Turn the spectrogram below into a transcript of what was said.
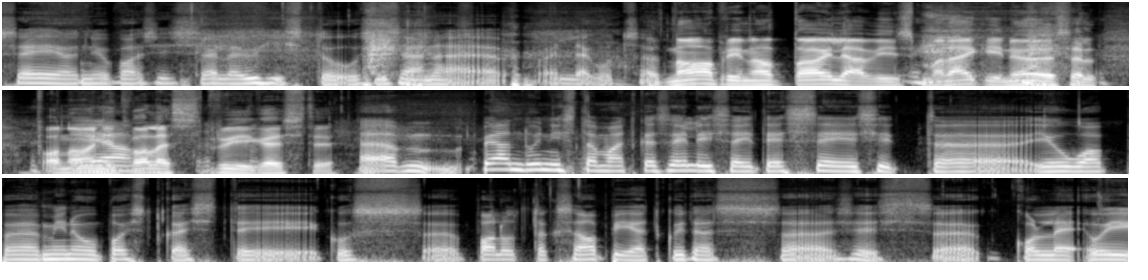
see on juba siis selle ühistu sisene väljakutse. Et naabri Natalja viis, ma nägin öösel banaanid valesse prügikasti. Ähm, pean tunnistama, et ka selliseid esseesid äh, jõuab äh, minu postkasti, kus äh, palutakse abi, et kuidas siis kolleeg- või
